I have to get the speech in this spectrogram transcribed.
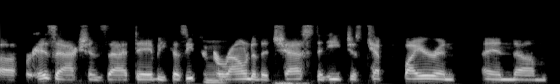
uh, for his actions that day because he took Mm. a round to the chest and he just kept firing. And um,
